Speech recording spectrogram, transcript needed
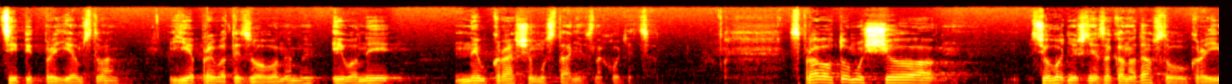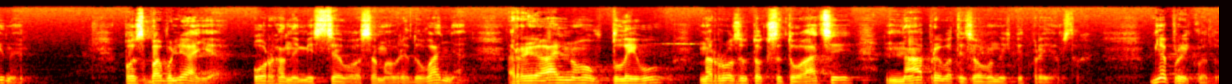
ці підприємства є приватизованими і вони не в кращому стані знаходяться. Справа в тому, що сьогоднішнє законодавство України позбавляє органи місцевого самоврядування реального впливу на розвиток ситуації на приватизованих підприємствах. Для прикладу,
